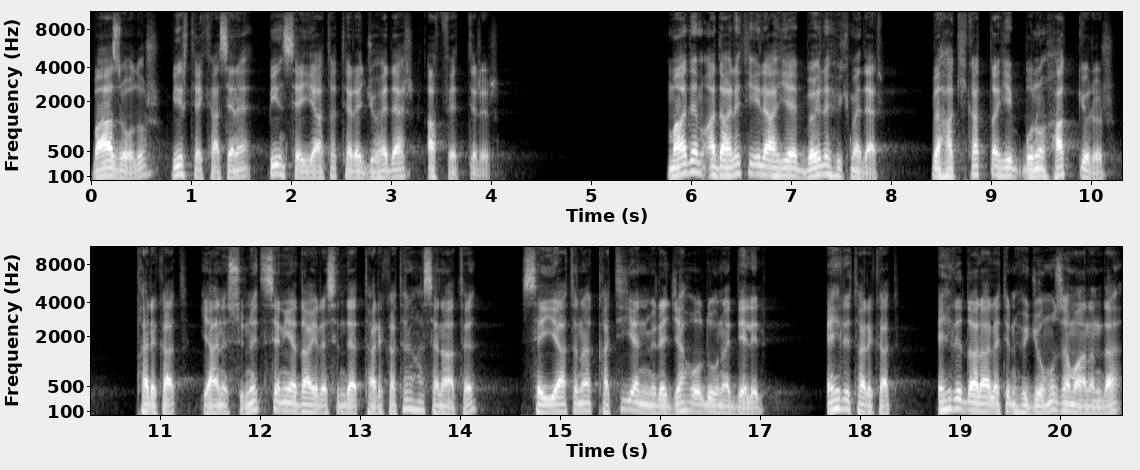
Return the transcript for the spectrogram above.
Bazı olur, bir tek hasene bin seyyata tereccüh eder, affettirir. Madem adalet-i ilahiye böyle hükmeder ve hakikat dahi bunu hak görür, tarikat yani sünnet-i seniye dairesinde tarikatın hasenatı, seyyiatına katiyen mürecceh olduğuna delil, ehli tarikat, ehli dalaletin hücumu zamanında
